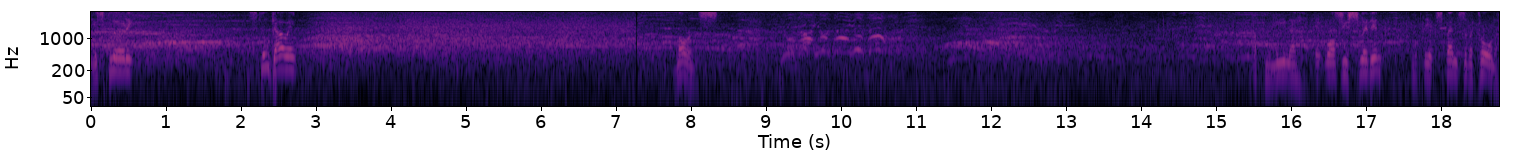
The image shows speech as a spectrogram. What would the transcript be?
Here's Fleury. Still going. Lawrence. Abdulina it was who slid in at the expense of a corner.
